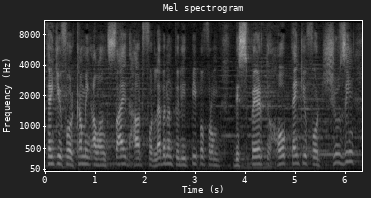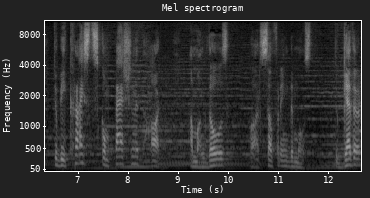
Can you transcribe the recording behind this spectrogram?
Thank you for coming alongside Heart for Lebanon to lead people from despair to hope. Thank you for choosing to be Christ's compassionate heart among those who are suffering the most. Together,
